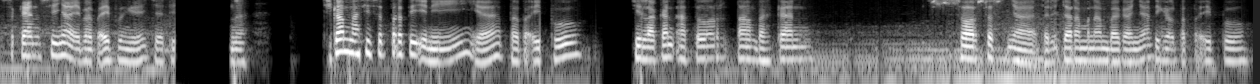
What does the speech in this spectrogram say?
skensinya ya Bapak Ibu ya. Jadi nah jika masih seperti ini ya Bapak Ibu silakan atur tambahkan sourcesnya. Jadi cara menambahkannya tinggal Bapak Ibu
